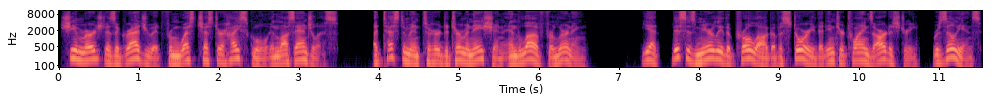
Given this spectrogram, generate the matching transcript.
she emerged as a graduate from Westchester High School in Los Angeles, a testament to her determination and love for learning. Yet, this is merely the prologue of a story that intertwines artistry, resilience,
